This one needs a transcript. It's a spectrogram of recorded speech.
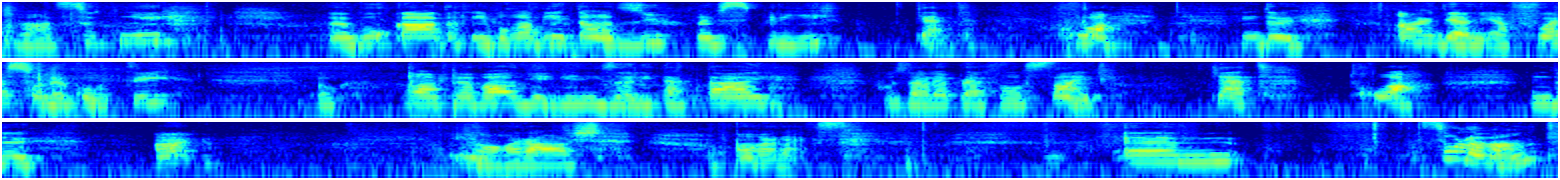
Ventre soutenu. Un beau cadre, les bras bien tendus, même si pliés. 4, 3, 2, 1. Dernière fois sur le côté. Donc, rentre le ventre, viens bien isoler ta taille. Pousse vers le plafond. 5, 4, 3, 2, 1. Et on relâche. On relaxe. Euh, sur le ventre,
